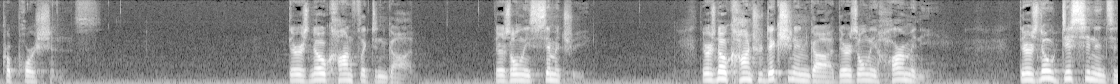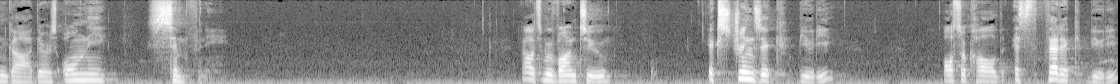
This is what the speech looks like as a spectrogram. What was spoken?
proportions. There is no conflict in God, there's only symmetry. There is no contradiction in God, there is only harmony. There is no dissonance in God, there is only symphony. Now let's move on to extrinsic beauty, also called aesthetic beauty.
